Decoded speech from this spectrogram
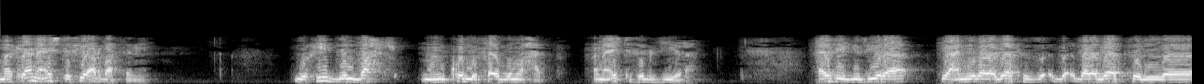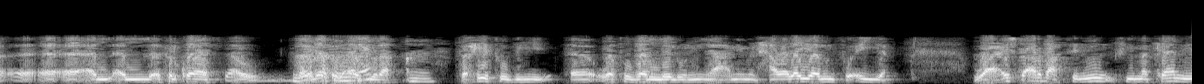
مكان عشت فيه أربع سنين. يحيط بالبحر من كل صوب وحد. أنا عشت في جزيرة هذه الجزيرة يعني درجات درجات ال ال ال التركواز أو درجات؟ الازرق مم. تحيط بي آه، وتظللني يعني من حوالي ومن فوقية. وعشت أربع سنين في مكان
